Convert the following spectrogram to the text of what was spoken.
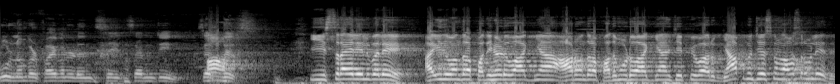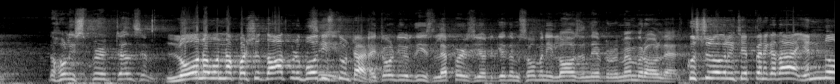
rule number 517 said ఆ, this. ఈ ఇస్రాయేలీల వలె ఐదు వందల పదిహేడు ఆజ్ఞ ఆరు వందల పదమూడు ఆజ్ఞ అని చెప్పి వారు జ్ఞాపకం చేసుకునే అవసరం లేదు. The Holy Spirit tells him. లోన ఉన్న పరిశుద్ధాత్ముడు See, బోధిస్తుంటాడు I told you these lepers, you have to give them so many laws and they have to remember all that. కుష్ఠరోగులకు చెప్పాను కదా ఎన్నో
